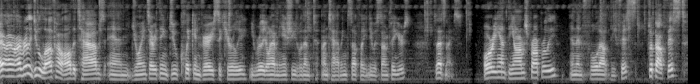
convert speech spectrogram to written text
I, I really do love how all the tabs and joints, everything, do click in very securely. You really don't have any issues with them untabbing stuff like you do with some figures. So that's nice. Orient the arms properly, and then fold out the fist. Flip out fist.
